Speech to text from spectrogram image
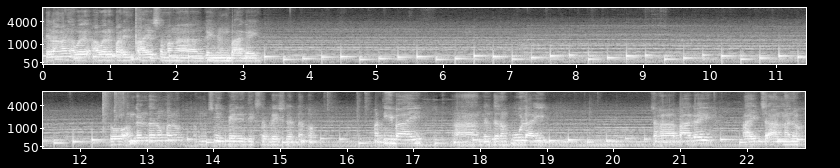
kailangan aware, aware pa rin tayo sa mga ganyang bagay. So, ang ganda nung ano, ang St. Benedict's na bracelet na to. Matibay, ah, ang ganda ng kulay, tsaka bagay kahit sa ang ano,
